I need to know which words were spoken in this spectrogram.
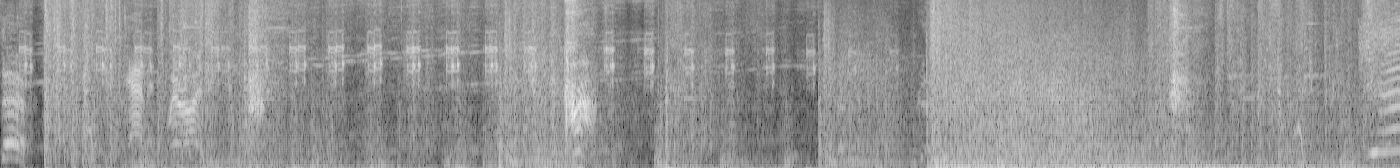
Who's there? Damn it, where are they? Yeah!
